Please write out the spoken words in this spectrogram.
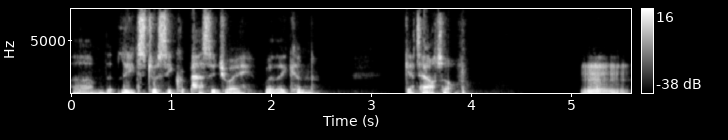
um, that leads to a secret passageway where they can get out of. Mm.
